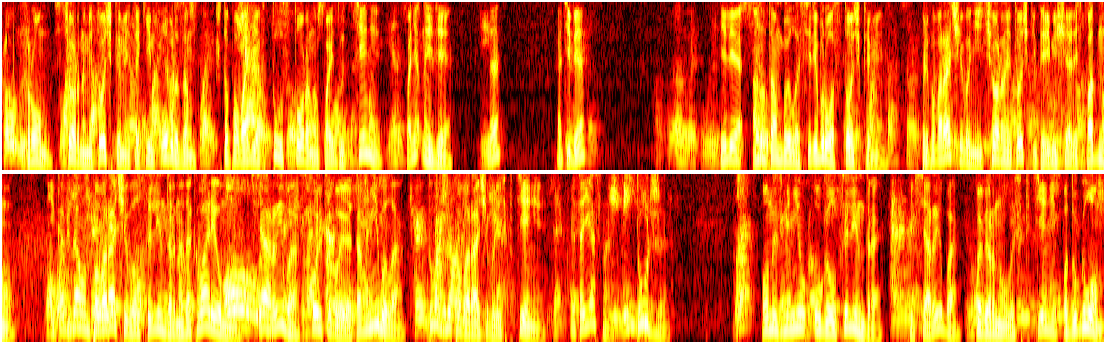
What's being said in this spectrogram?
хром с черными точками таким образом, что по воде в ту сторону пойдут тени, понятная идея? Да? А тебе? Или оно там было серебро с точками. При поворачивании черные точки перемещались по дну. И когда он поворачивал цилиндр над аквариумом, вся рыба, сколько бы ее там ни было, тут же поворачивались к тени. Это ясно? Тут же. Он изменил угол цилиндра, и вся рыба повернулась к тени под углом.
